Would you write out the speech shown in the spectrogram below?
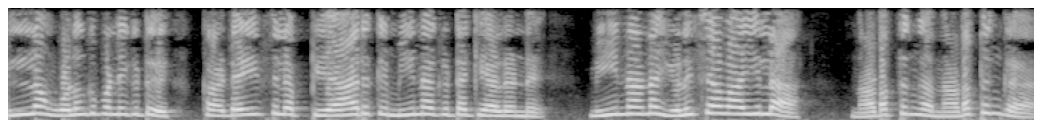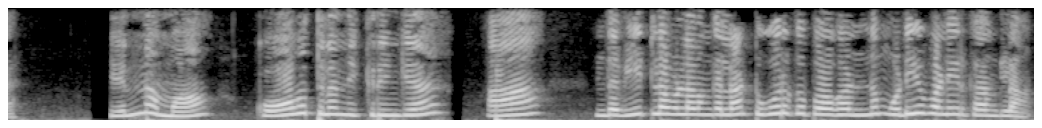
எல்லாம் ஒழுங்கு பண்ணிக்கிட்டு கடைசியில பியாருக்கு மீனா கிட்ட கேளுன்னு. மீனானா எழுச்ச வாயில? நடத்துங்க நடத்துங்க. என்னம்மா கோவத்துல நிக்கிறீங்க? ஆ இந்த வீட்ல உள்ளவங்க எல்லாம் டூருக்கு போகணும்னு முடிவு பண்ணிருக்காங்களாம்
